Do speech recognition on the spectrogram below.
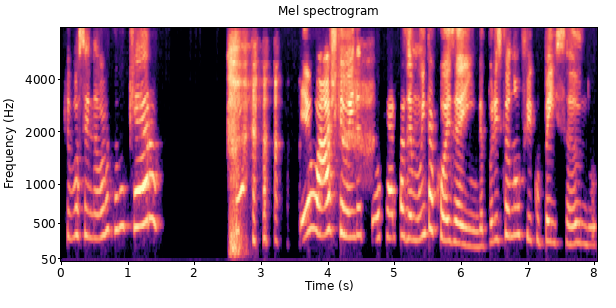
Porque você ainda não. Eu não quero. Eu acho que eu ainda eu quero fazer muita coisa ainda. Por isso que eu não fico pensando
